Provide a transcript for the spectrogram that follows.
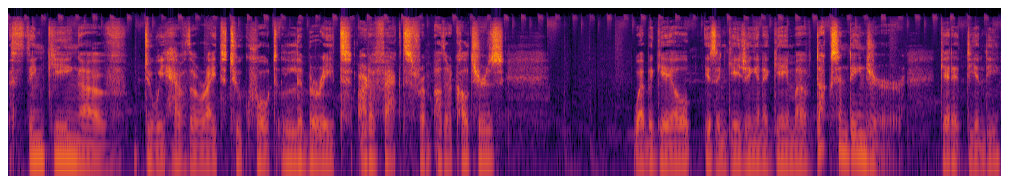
thinking of do we have the right to quote liberate artifacts from other cultures Webbigail is engaging in a game of ducks in danger get it d&d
